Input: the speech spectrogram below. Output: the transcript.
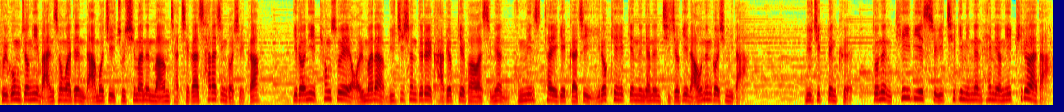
불공정이 만성화된 나머지 조심하는 마음 자체가 사라진 것일까? 이러니 평소에 얼마나 뮤지션들을 가볍게 봐왔으면 국민 스타에게까지 이렇게 했겠느냐는 지적이 나오는 것입니다. 뮤직뱅크 또는 KBS의 책임있는 해명이 필요하다.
